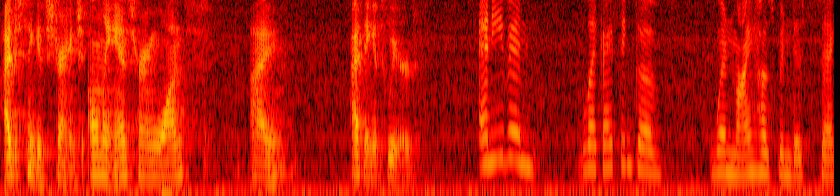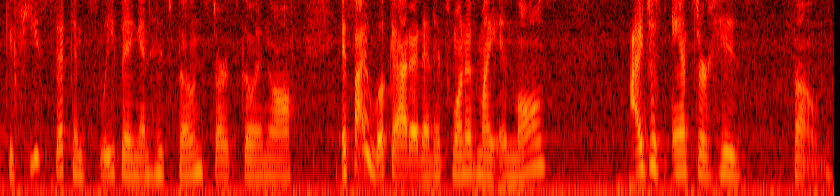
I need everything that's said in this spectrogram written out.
I just think it's strange. Only answering once, I, I think it's weird. And even, like, I think of when my husband is sick, if he's sick and sleeping and his phone starts going off, if I look at it and it's one of my in laws, I just answer his phone.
